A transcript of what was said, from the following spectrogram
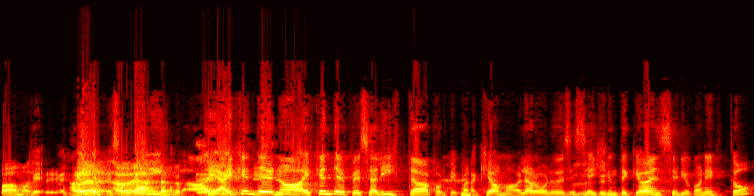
Vamos Que- al test. hay A gente ver, a hay, gente, sí, sí. no, hay gente especialista, porque para qué vamos a hablar boludeces si hay gente que va en serio con esto.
